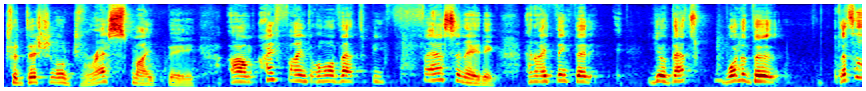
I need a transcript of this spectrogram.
traditional dress might be. Um, I find all of that to be fascinating, and I think that you know that's one of the that's a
